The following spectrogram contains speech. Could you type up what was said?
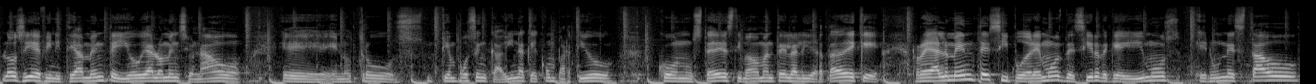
No, sí, definitivamente. Yo ya lo he mencionado eh, en otros tiempos en cabina que he compartido con ustedes, estimado amante de la libertad, de que realmente si podremos decir de que vivimos en un estado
